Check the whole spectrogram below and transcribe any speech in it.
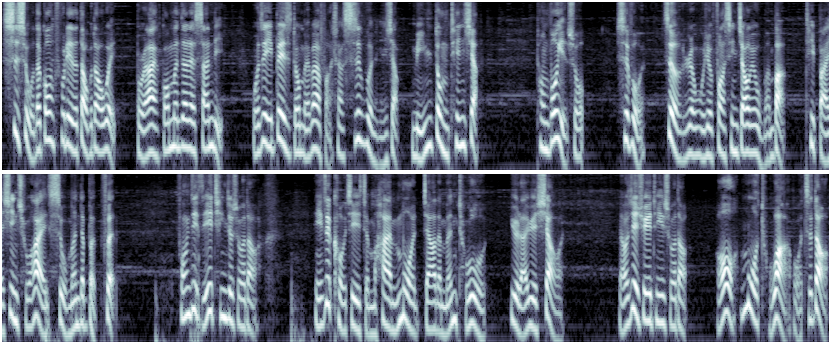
试试我的功夫练得到不到位。不然，光闷在这山里，我这一辈子都没办法像师傅你一样名动天下。”童风也说。师傅，这任务就放心交给我们吧。替百姓除害是我们的本分。冯继子一听就说道：“你这口气怎么和墨家的门徒越来越像啊？”姚建勋一听说道：“哦，墨徒啊，我知道。”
